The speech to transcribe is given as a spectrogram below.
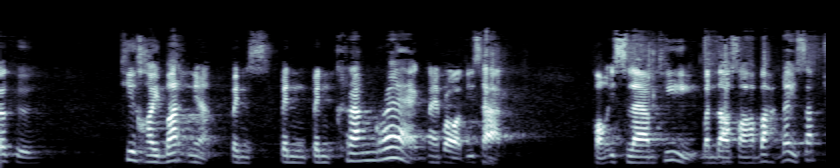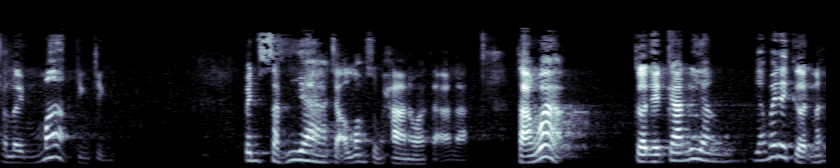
ก็คือ ที่คอยบัตเนี่ยเป็นเป็นเป็นครั้งแรกในประวัติศาสตร์ของอิสลามที่บรรดาสาบะได้ทรัพย์เฉลยมากจริง ๆ เป็นสัญญาจากอัลลอฮฺสุบฮานาวะตะอาลาถามว่าเกิดเหตุการณ์หรือยังยังไม่ได้เกิดนะ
